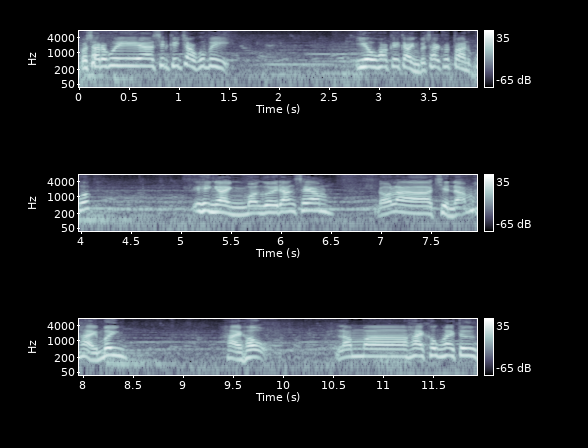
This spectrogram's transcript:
Có sao Huy xin kính chào quý vị. Yêu hoa cây cảnh bonsai của toàn quốc. Cái hình ảnh mọi người đang xem, Đó là triển lãm Hải Minh, Hải Hậu, Năm à, 2024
